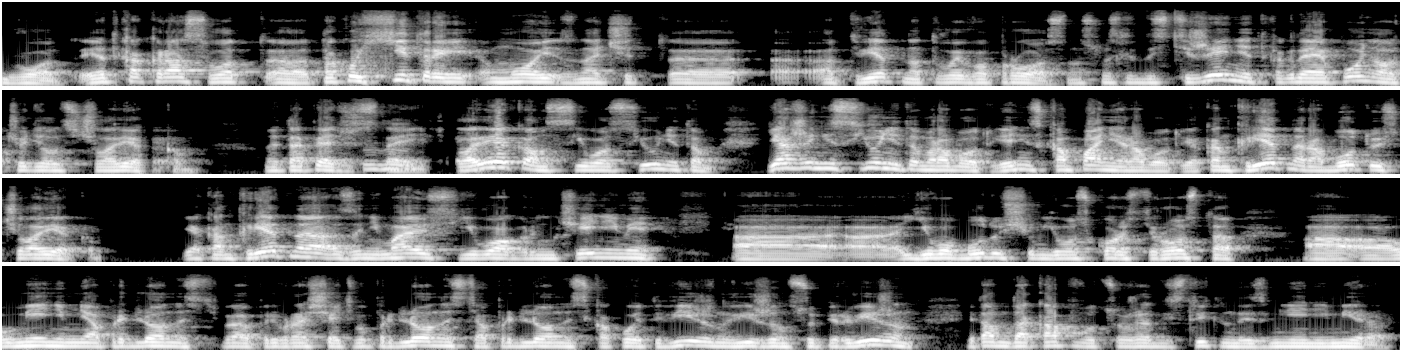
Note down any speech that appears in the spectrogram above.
Вот. И это как раз вот э, такой хитрый мой, значит, э, ответ на твой вопрос. Ну, в смысле, достижение – это когда я понял, что делать с человеком. Но это опять же состояние. Mm-hmm. Человеком, с его, с юнитом. Я же не с юнитом работаю, я не с компанией работаю, я конкретно работаю с человеком. Я конкретно занимаюсь его ограничениями, а, а, его будущим, его скоростью роста, а, умением неопределенность превращать в определенность, определенность какой-то вижен, вижен, супервижен, и там докапываться уже действительно изменений мира.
